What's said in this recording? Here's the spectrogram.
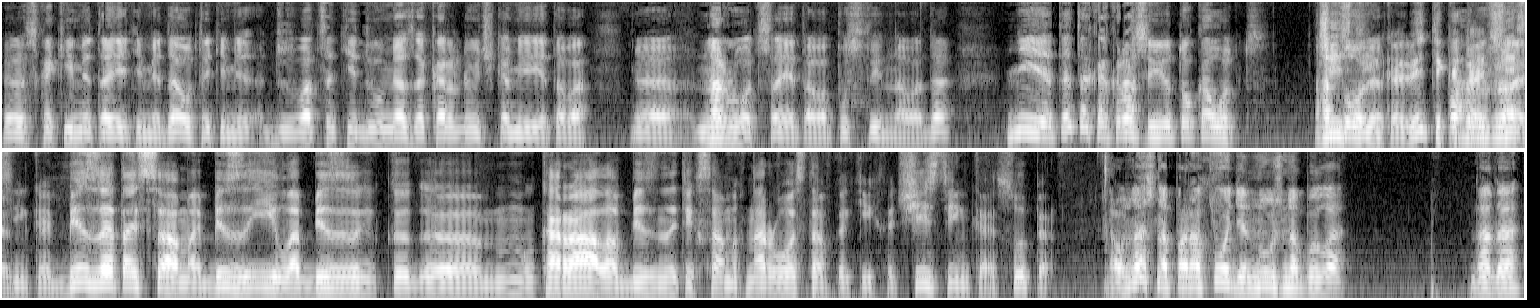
э, с какими-то этими, да, вот этими 22 закорлючками этого, э, народца этого пустынного, да. Нет, это как раз ее только вот Чистенькая, видите, какая чистенькая. Без этой самой, без ила, без э, кораллов, без этих самых наростов каких-то. Чистенькая, супер. А у нас на пароходе нужно было... Да-да.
